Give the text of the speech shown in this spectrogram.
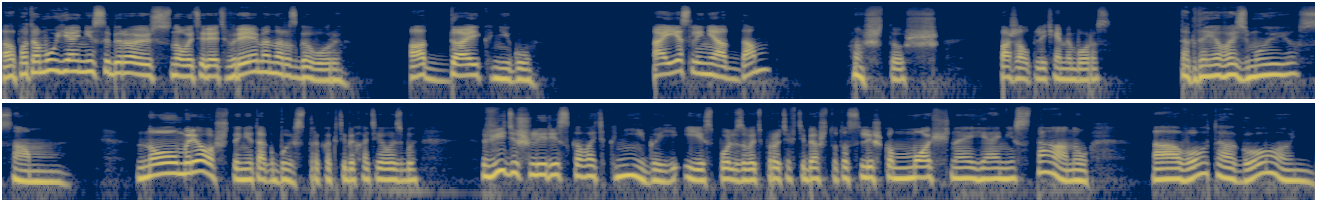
А потому я не собираюсь снова терять время на разговоры. Отдай книгу». «А если не отдам?» «Что ж», — пожал плечами Борос, — «тогда я возьму ее сам. Но умрешь ты не так быстро, как тебе хотелось бы. Видишь ли, рисковать книгой и использовать против тебя что-то слишком мощное я не стану. А вот огонь.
